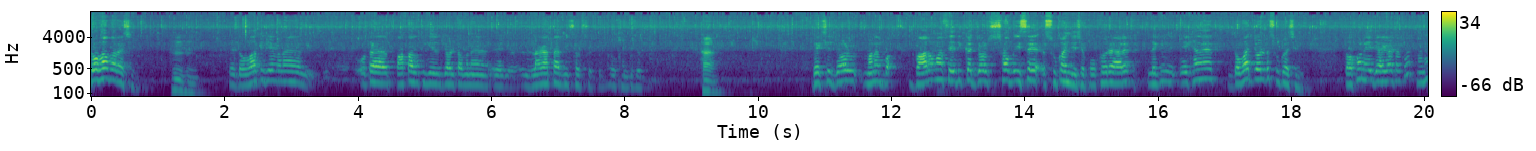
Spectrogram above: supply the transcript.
ডোভা পাড়াছে হুম হুম। ডোভা থেকে মানে ওটা পাতাল থেকে জলটা মানে লাগাতার রিসোর্স ওখান থেকে। হ্যাঁ। দেখছি জল মানে বারো মাস এদিককার জল সব এসে শুকান দিয়েছে পুকুরে আরে লেকিন এখানে ডোভার জলটা শুকাচ্ছে তখন এই জায়গাটাকে মানে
